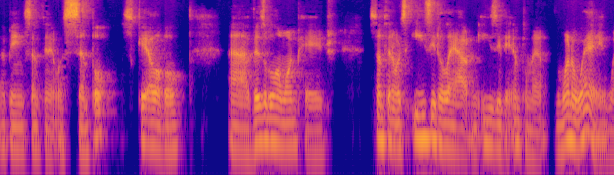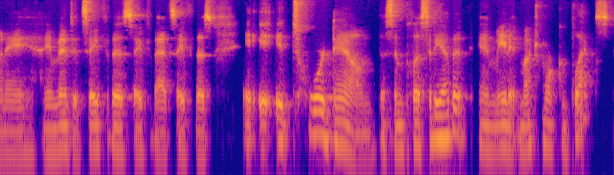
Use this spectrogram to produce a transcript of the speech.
of being something that was simple, scalable, uh, visible on one page, something that was easy to lay out and easy to implement went away when I invented SAFe for this, SAFe for that, SAFe for this. It, it, it tore down the simplicity of it and made it much more complex.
